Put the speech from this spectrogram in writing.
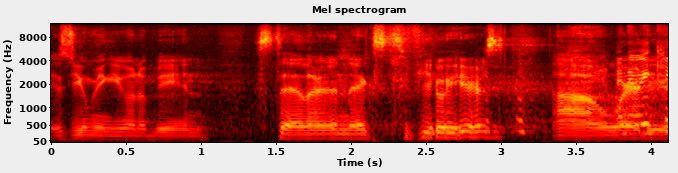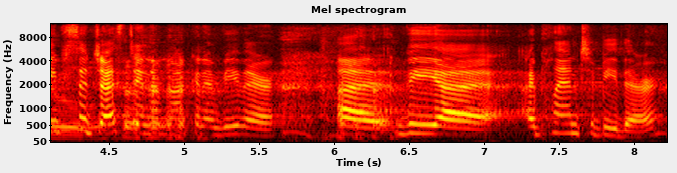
Assuming you're gonna be in Stellar in the next few years. Uh, where I know he keeps suggesting I'm not going to be there. Uh, the, uh, I plan to be there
